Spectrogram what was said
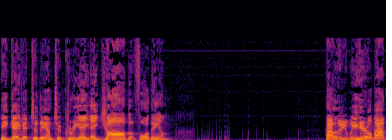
He gave it to them to create a job for them. Hallelujah. We hear about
